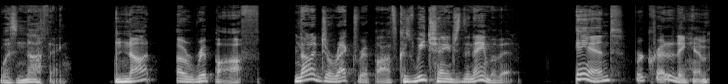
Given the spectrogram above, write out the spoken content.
was nothing. not a ripoff, Not a direct ripoff because we changed the name of it. and we're crediting him.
